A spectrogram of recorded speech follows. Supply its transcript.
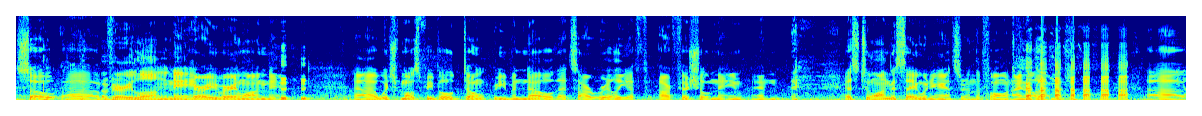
So uh, A very long name. very, very long name, uh, which most people don't even know. That's our really our official name, and it's too long to say when you're answering the phone. I know that much. Uh,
